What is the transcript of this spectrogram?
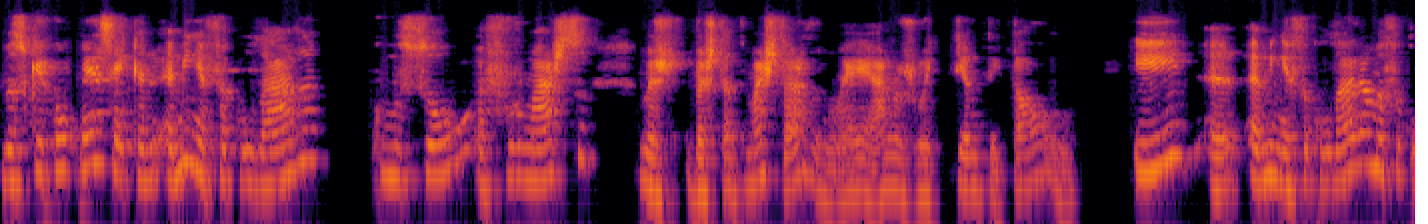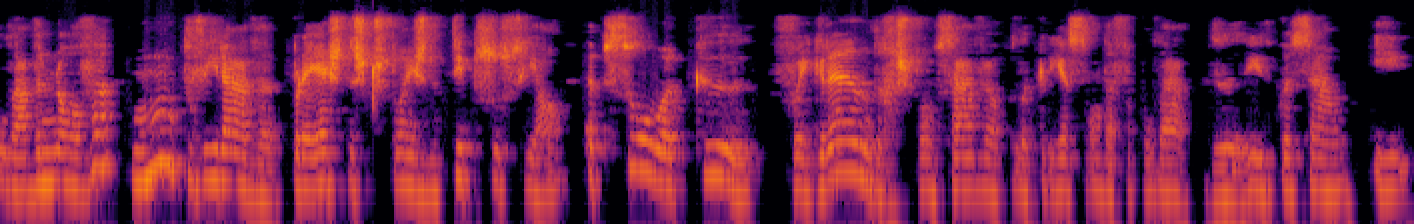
mas o que acontece é que a minha faculdade começou a formar-se, mas bastante mais tarde, não é? Anos 80 e tal, e a, a, minha faculdade é uma faculdade nova, muito virada para estas questões de tipo social. A pessoa que foi grande responsável pela criação da faculdade de educação e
